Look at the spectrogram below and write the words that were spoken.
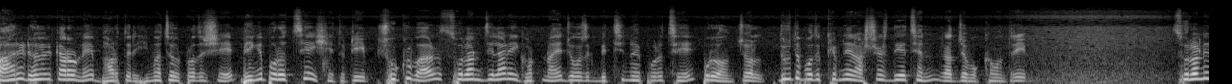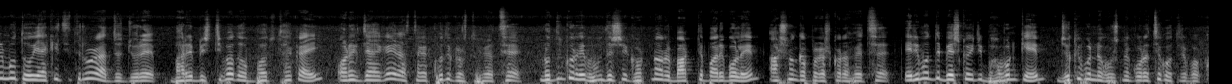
পাহাড়ি ঢলের কারণে ভারতের হিমাচল প্রদেশে ভেঙে পড়েছে এই সেতুটি। শুক্রবার সোলান জেলার এই ঘটনায় যোগাযোগ বিচ্ছিন্ন হয়ে পড়েছে পুরো অঞ্চল। দ্রুত পদক্ষেপ নেওয়ার আশ্বাস দিয়েছেন রাজ্য মুখ্যমন্ত্রী। সোলানের মতো একই চিত্র রাজ্য জুড়ে। ভারী বৃষ্টিপাত অব্যাহত থাকায় অনেক জায়গায় রাস্তাঘাট ক্ষতিগ্রস্ত হয়েছে নতুন করে ভূমিধসের ঘটনা আরও বাড়তে পারে বলে আশঙ্কা প্রকাশ করা হয়েছে। এরই মধ্যে বেশ কয়েকটি ভবনকে ঝুঁকিপূর্ণ ঘোষণা করেছে কর্তৃপক্ষ।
